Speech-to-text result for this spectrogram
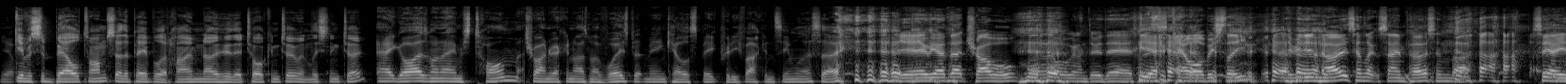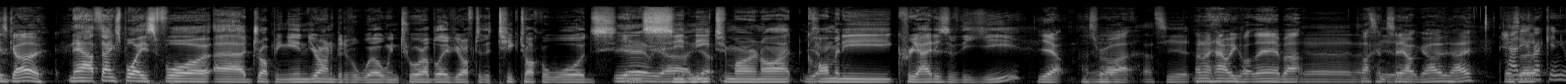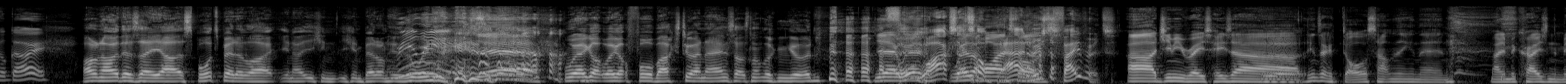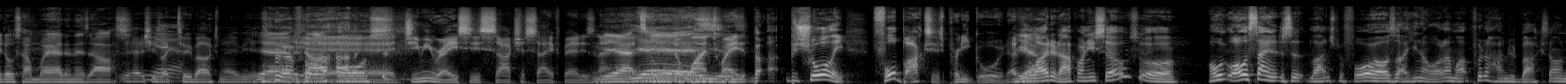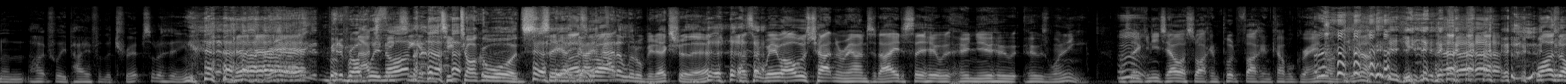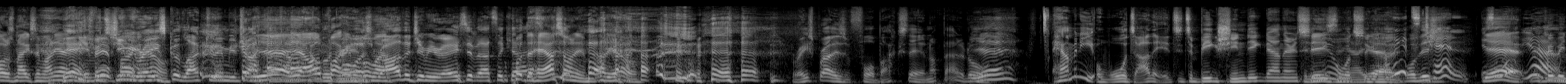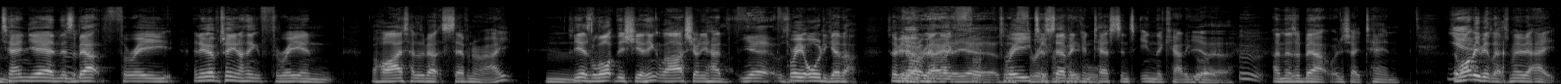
Yep. Give us a bell, Tom, so the people at home know who they're talking to and listening to. Hey guys, my name's Tom. Try and recognise my voice, but me and Kel speak pretty fucking similar. So Yeah, we have that trouble. I don't know what we're going to do there. So this is Kel, obviously. If you didn't know, it sounds like the same person, but see how you go. Now, thanks, boys, for uh, dropping in. You're on a bit of a whirlwind tour. I believe you're off to the TikTok Awards Yeah, in we are, Sydney yep. tomorrow night. Yep. Comedy Creators of the Year. Yeah, that's right. that's it. I don't know how we got there, but Yeah, that's fucking it. see how it goes, eh? How Is do you that- reckon you'll go? I don't know. There's a uh, sports better like you know you can you can bet on who Really? the winner is. Yeah. we got we got four bucks to our name, so it's not looking good. Yeah, Four we're, bucks. we're That's the not highest bad. odds. Who's the favourites? Uh, Jimmy Rees, he's uh, Yeah. I think it's like a dollar something, and then Matty McRae's in the middle somewhere, then there's us. yeah, she's Yeah. like two bucks maybe. Yeah, Four the dark horse. Yeah, Jimmy Rees is such a safe bet, isn't it? Yeah, It's yeah, the he one is. But, uh, but surely four bucks is pretty good. Have you Yeah. loaded up on yourselves or? I was I was saying it just at lunch before. I was like, you know what, I might put a hundred bucks on and hopefully pay for the trip, sort of thing. Yeah, but probably not. at the TikTok awards. See how you That's go. right. Add a little bit extra there. That's what we were. I was chatting around today to see who who knew who who was winning. I was like, can you tell us so I can put fucking couple grand on the winner? Might as well just make some money yeah, if it's Jimmy Rees, good luck to him. You're trying. Yeah, to yeah, I'll fucking Almost put my- rather Jimmy Rees if that's the case. Put the house on him. Bloody hell. Reese Bros at four bucks there, not bad at all. Yeah. How many awards are there? It's, it's a big shindig down there in Sydney, is, or what's yeah, the yeah. go? I think Well, it's this- 10. Yeah, it? Yeah. it could be 10, yeah. And there's hmm. about three, anywhere between, I think, three and the highest has about seven or eight. So he has a lot this year. I think last year only had Yeah, three altogether. So if you Yeah, know what I mean, like yeah, th- it was three only to three seven people. contestants in the category. Yeah. Mm. And there's about, what do you say, 10? There Yeah. might be a bit less, maybe eight.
